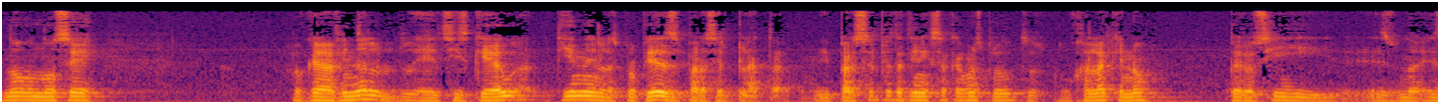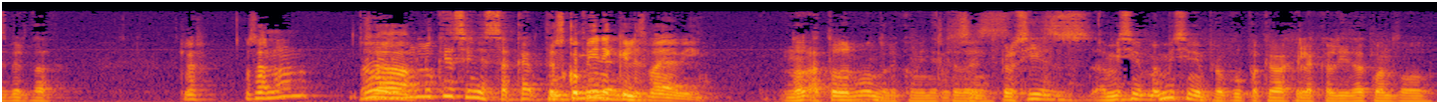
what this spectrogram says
no, no sé. Lo que al final, eh, si es que tienen las propiedades para hacer plata, y para hacer plata tienen que sacar unos productos. Ojalá que no, pero sí es, una, es verdad. Claro. O sea, no, no. O sea, lo que hacen es sacar. nos conviene que les vaya bien. No, a todo el mundo le conviene que Entonces- les vaya. Pero sí, es, a, mí, sí- a mí sí me preocupa que baje la calidad cuando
